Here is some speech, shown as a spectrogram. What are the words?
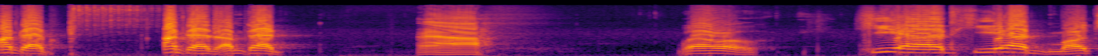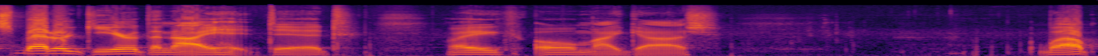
I'm dead. I'm dead. I'm dead. Ah. Well, he had he had much better gear than I did. Like, oh my gosh. Well,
